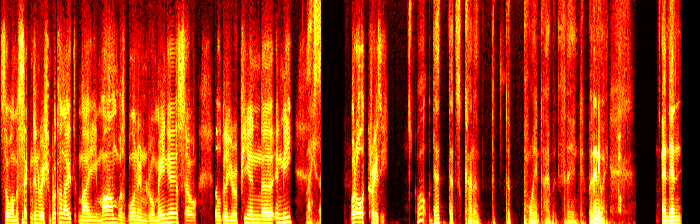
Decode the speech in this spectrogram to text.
so I'm a second generation Brooklynite. My mom was born in Romania, so a little bit of European uh, in me. Nice, but all crazy. Well, that that's kind of the, the point I would think. But anyway, and then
